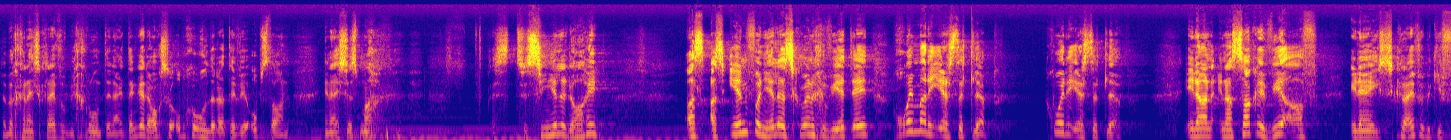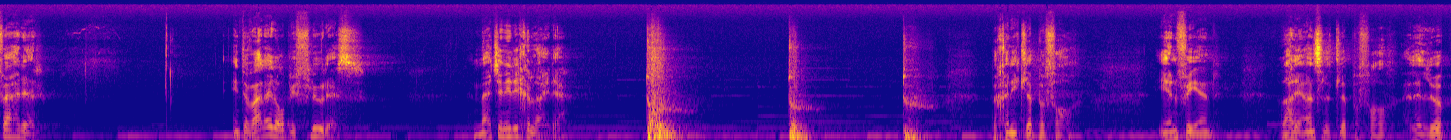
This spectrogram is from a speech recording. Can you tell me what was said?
Hy begin hy skryf op die grond en ek dink hy dalk so opgewonde dat hy weer opstaan en hy sê maar is so sien julle daai as as een van julle skoon geweet het, gooi maar die eerste klip. Gooi die eerste klip. En dan en dan sak hy weer af en hy skryf 'n bietjie verder. En terwyl hy daar op die vloer is, imagine hierdie geluide. Begin die klippe val een vir een. Laat die ouens hulle klippe val. Hulle loop,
